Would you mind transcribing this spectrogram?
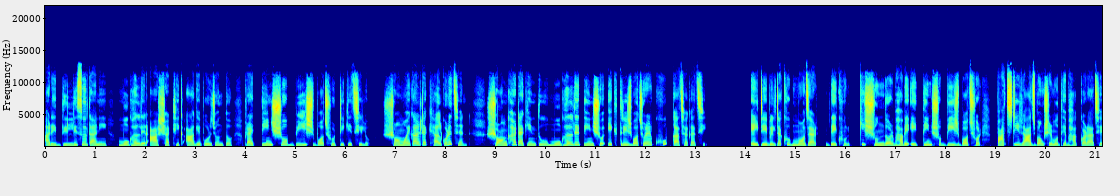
আর এই দিল্লি সুলতানি মুঘলদের আসা ঠিক আগে পর্যন্ত প্রায় তিনশো বিশ বছর টিকেছিল সময়কালটা খেয়াল করেছেন? সংখ্যাটা কিন্তু মুঘলদের তিনশো একত্রিশ বছরের খুব কাছাকাছি। এই টেবিলটা খুব মজার, দেখুন, কি সুন্দরভাবে এই তিনশো বিশ বছর পাঁচটি রাজবংশের মধ্যে ভাগ করা আছে।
